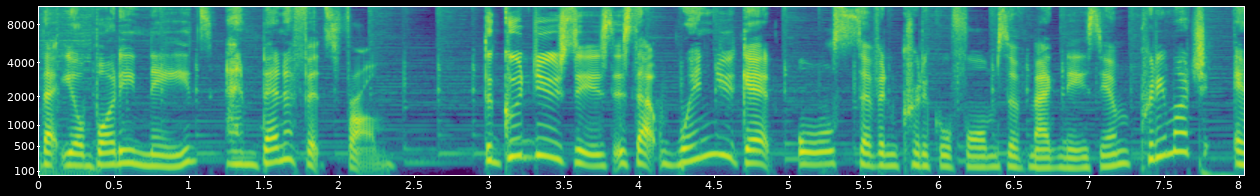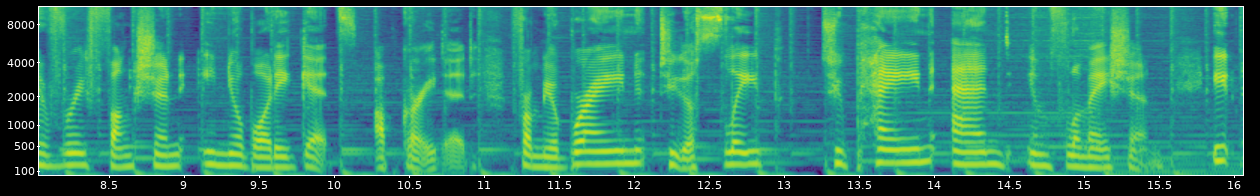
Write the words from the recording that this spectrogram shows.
that your body needs and benefits from. The good news is is that when you get all seven critical forms of magnesium, pretty much every function in your body gets upgraded, from your brain to your sleep to pain and inflammation. It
